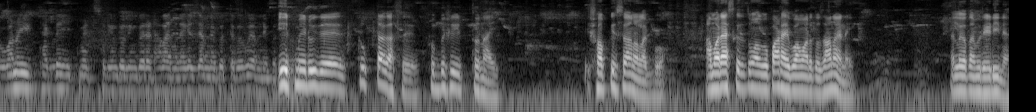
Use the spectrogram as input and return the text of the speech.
গোবানো ইট থাকলে ইট মেট সিলিং টোলিং করে ঢালাই মেলাকে যেমনি করতে করব এমনি ইট মেট ওই যে টুকটাক আছে খুব বেশি ইট তো নাই। সব কিছু আনা লাগবো। আমার আজকে তো তোমাকে পাঠাইবো আমার তো জানাই নাই। এলাকাতে আমি রেডি না।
